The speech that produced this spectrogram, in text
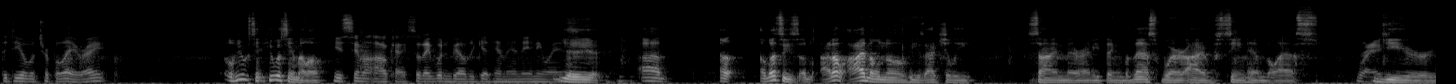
the deal with AAA, right? oh he was he was CMLL He's CMLL. Okay, so they wouldn't be able to get him in anyways. yeah yeah, yeah. Um, uh, unless he's I don't I don't know if he's actually signed there or anything, but that's where I've seen him the last right. year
